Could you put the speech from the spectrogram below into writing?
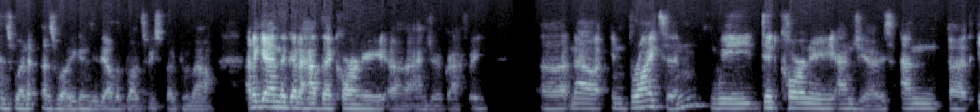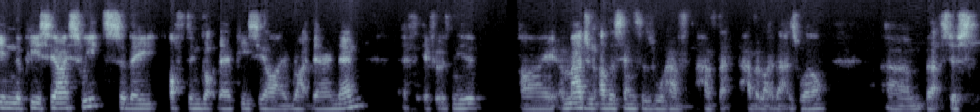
As well, as well, you're going to do the other bloods we've spoken about. And again, they're going to have their coronary uh, angiography. Uh, now, in Brighton, we did coronary angios and uh, in the PCI suites, so they often got their PCI right there and then, if, if it was needed. I imagine other centres will have have that have it like that as well. Um, that's just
